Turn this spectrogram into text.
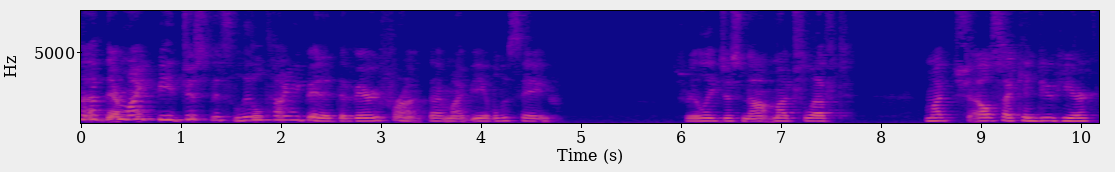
there might be just this little tiny bit at the very front that I might be able to save. It's really just not much left, much else I can do here.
